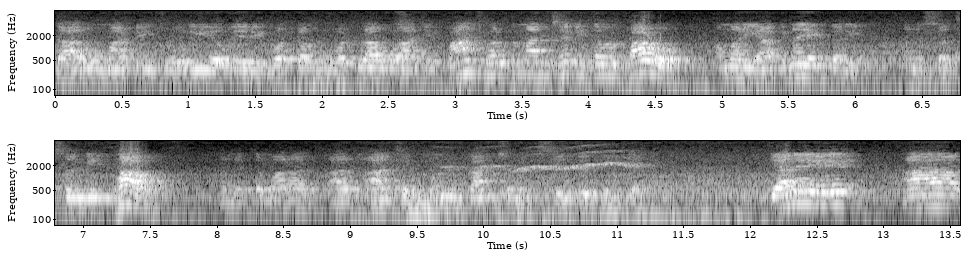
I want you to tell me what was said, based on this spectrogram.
દારૂ, માટી, ચોરી, હવેરી વટવું વટલાવવું આ જે પાંચ વર્તમાન છે ને તમે પાડો, અમારી આજ્ઞાએ કરી અને સત્સંગી થાવ અને તમારા આ આ જન્મનું કામ છે ને સિદ્ધ થઈ જાય. ત્યારે આ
